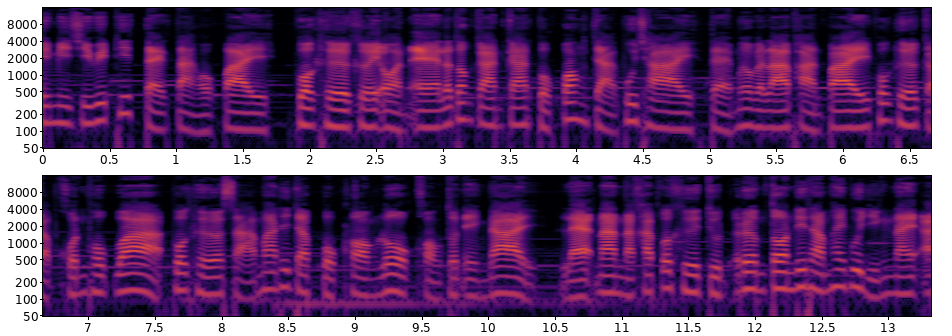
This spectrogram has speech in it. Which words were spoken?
ยมีชีวิตที่แตกต่างออกไป พวกเธอเคยอ่อนแอและต้องการการปกป้องจากผู้ชาย แต่เมื่อเวลาผ่านไป พวกเธอกลับค้นพบว่าพวกเธอสามารถที่จะปกครองโลกของตนเองได้ และนั่นนะครับก็คือจุดเริ่มต้นที่ทำให้ผู้หญิงในไอ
